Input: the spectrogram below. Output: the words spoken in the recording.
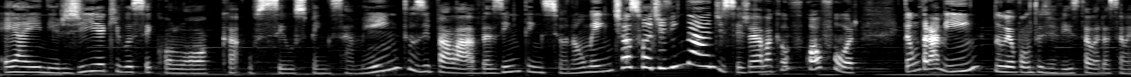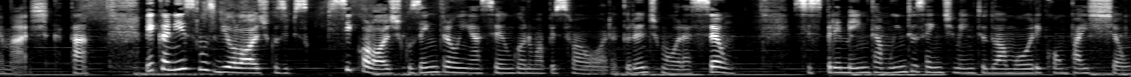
É a energia que você coloca os seus pensamentos e palavras intencionalmente à sua divindade, seja ela qual for. Então, para mim, no meu ponto de vista, a oração é mágica, tá? Mecanismos biológicos e psicológicos entram em ação quando uma pessoa ora. Durante uma oração, se experimenta muito o sentimento do amor e compaixão.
